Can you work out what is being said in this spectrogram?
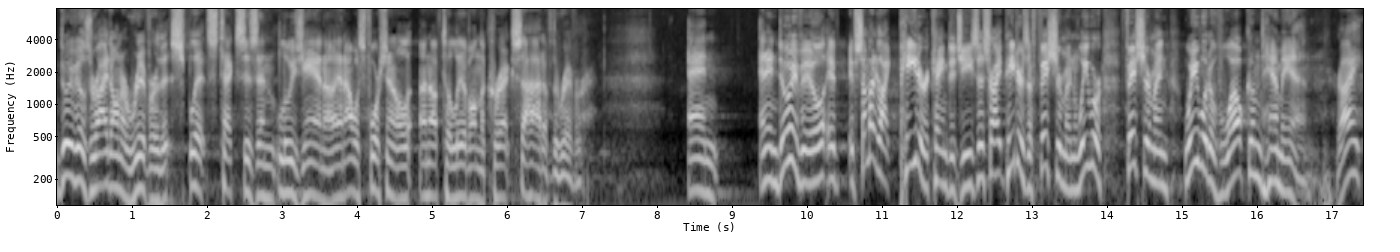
Deweyville's right on a river that splits Texas and Louisiana, and I was fortunate enough to live on the correct side of the river. And and in Deweyville, if, if somebody like Peter came to Jesus, right? Peter's a fisherman. We were fishermen. We would have welcomed him in, right?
